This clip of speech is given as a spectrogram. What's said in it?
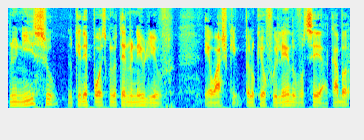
no início do que depois, quando eu terminei o livro. Eu acho que, pelo que eu fui lendo, você acaba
